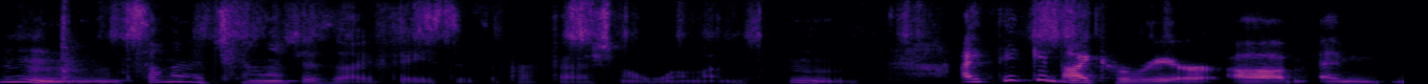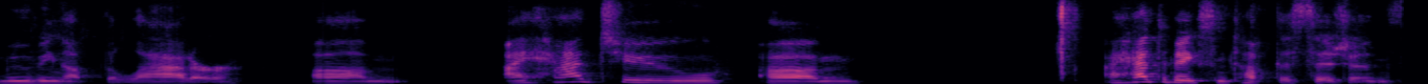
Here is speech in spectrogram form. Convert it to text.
Hmm, some of the challenges I faced as a professional woman. Hmm. I think in my career um, and moving up the ladder, um, I had to um, I had to make some tough decisions,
